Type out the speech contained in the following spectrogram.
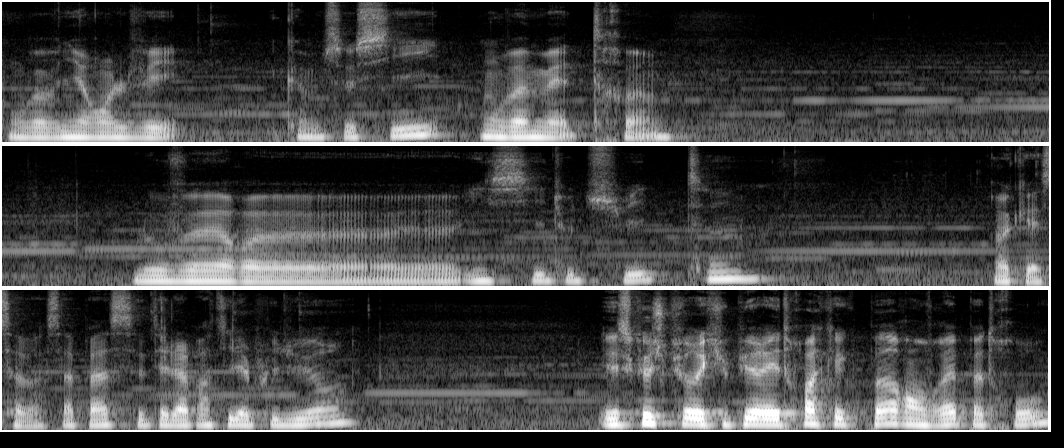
qu'on va venir enlever comme ceci. On va mettre euh, l'over euh, ici tout de suite. Ok, ça va, ça passe. C'était la partie la plus dure. Est-ce que je peux récupérer 3 quelque part? En vrai, pas trop.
